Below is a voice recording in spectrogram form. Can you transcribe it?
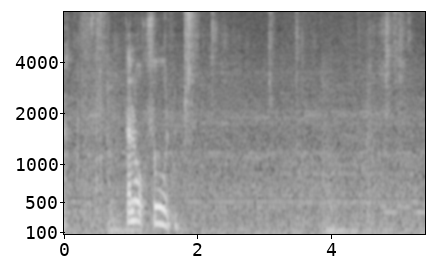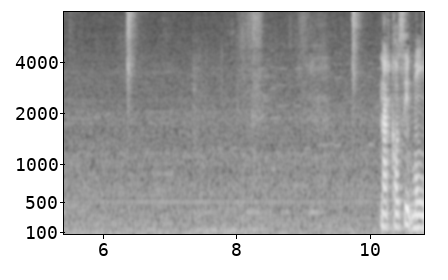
ก ตลกสุดนัดเขาสิบโมง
